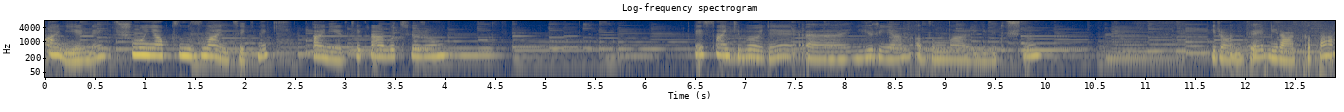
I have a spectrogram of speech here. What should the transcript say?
Aynı yerine şunun yaptığımızın aynı teknik. Aynı yere tekrar batıyorum. Ve sanki böyle e, yürüyen adımlar gibi düşünün. Bir önde, bir arkada.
